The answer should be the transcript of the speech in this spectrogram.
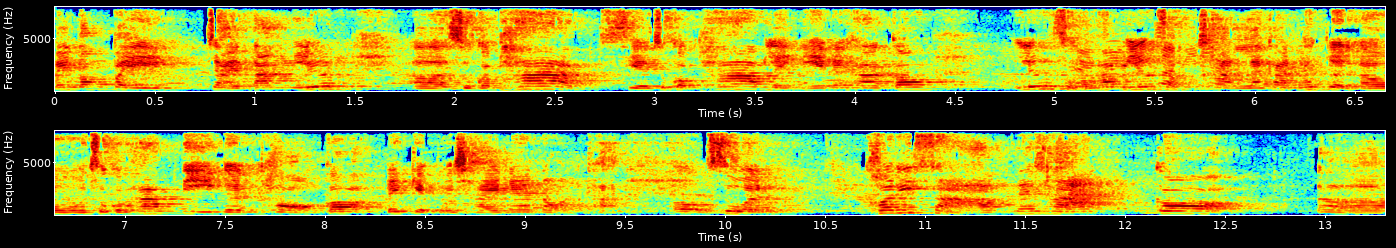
ไม่ต้องไปจ่ายตังค์เรื่องเออสุขภาพเสียสุขภาพอะไรอย่างนี้นะคะ ก็เรื่องสุขภาพเป็นเรื่องสำคัญแล้วกันถ้าเกิดเราสุขภาพดีเงินทองก็ได้เก็บไว้ใช้แน่นอนค่ะโอ้ส่วนข้อที่สามนะคะก็เอ่อ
